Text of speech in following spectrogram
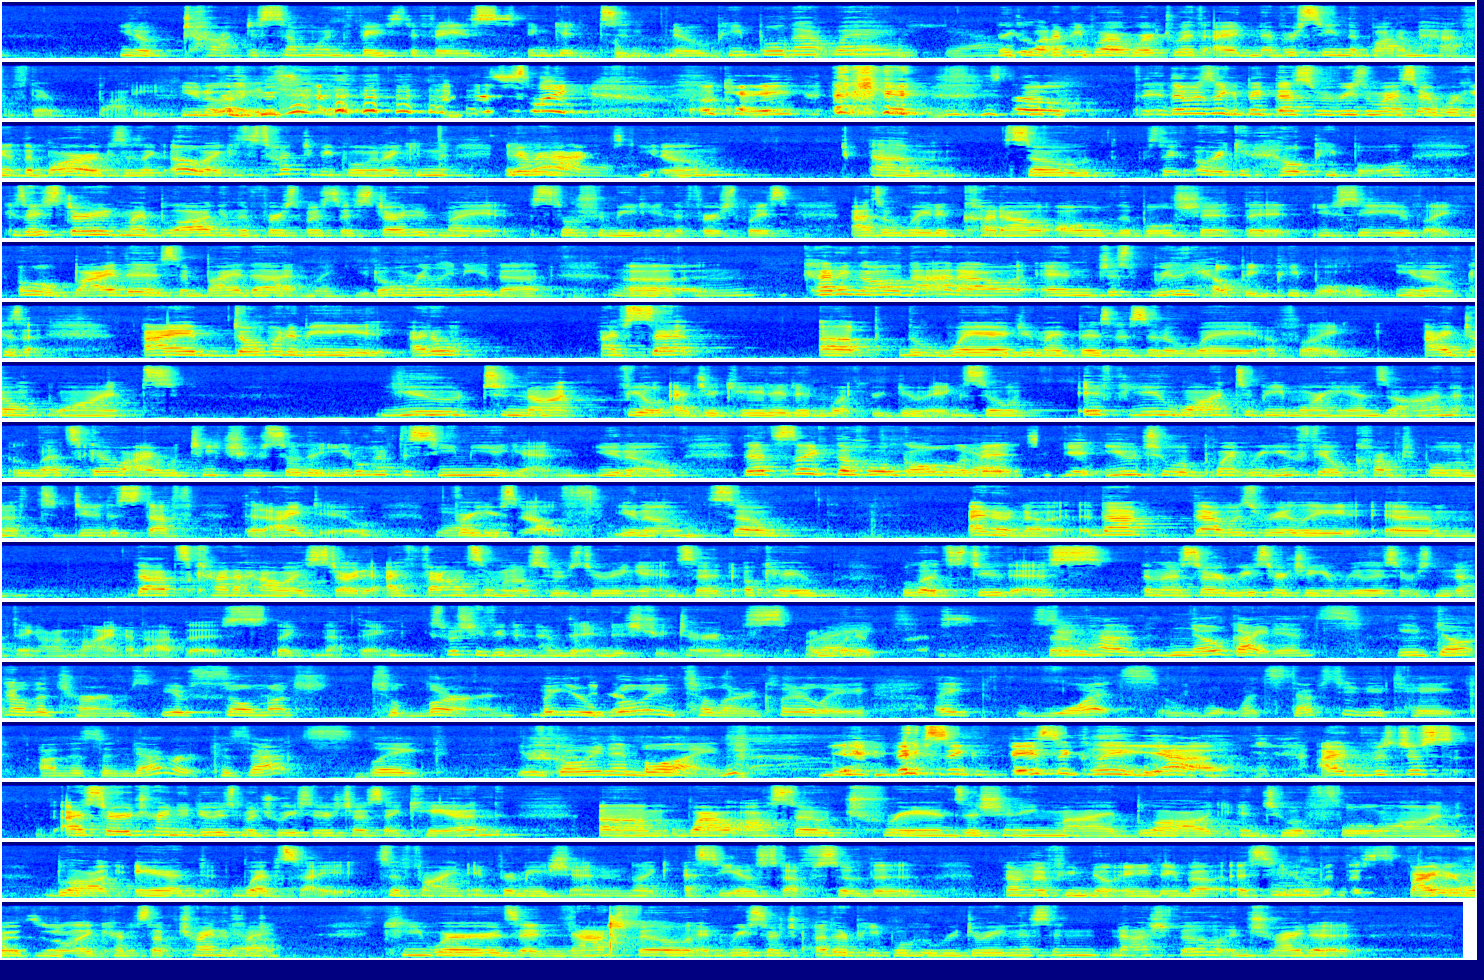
you know, talk to someone face to face and get to know people that way. Right, yeah. Like a lot of people I worked with, I had never seen the bottom half of their body. You know, Right. it's like okay, so that was like a big. That's the reason why I started working at the bar because I was like, oh, I get to talk to people and I can interact. You know, um, so it's like, oh, I can help people because I started my blog in the first place. I started my social media in the first place as a way to cut out all of the bullshit that you see of like, oh, buy this and buy that. I'm like, you don't really need that. Uh, cutting all that out and just really helping people, you know, because I don't want to be. I don't. I've set up the way I do my business in a way of like I don't want you to not feel educated in what you're doing. So if you want to be more hands-on, let's go. I will teach you so that you don't have to see me again, you know? That's like the whole goal of Yeah. it, to get you to a point where you feel comfortable enough to do the stuff that I do for yourself, you know? So I don't know. That that was really um that's kind of how I started. I found someone else who was doing it and said, "Okay, well, let's do this." And then I started researching and realized there was nothing online about this, like nothing, especially if you didn't have the industry terms on what it was. So you have no guidance. You don't know the terms. You have so much to learn, but you're Yeah. willing to learn clearly. Like, what what steps did you take on this endeavor? Because that's like you're going in blind. Yeah, basic, basically, yeah. I was just I started trying to do as much research as I can, um, while also transitioning my blog into a full-on blog and website to find information like SEO stuff. So the I don't know if you know anything about SEO, but the spider Yeah. webs and all that kind of stuff. Trying to Yeah. find keywords and Nashville and research other people who were doing this in Nashville and try to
